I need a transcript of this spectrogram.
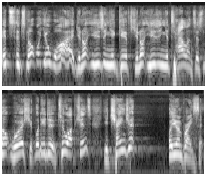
It's, it's not what you're wired. You're not using your gifts. You're not using your talents. It's not worship. What do you do? Two options you change it or you embrace it.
